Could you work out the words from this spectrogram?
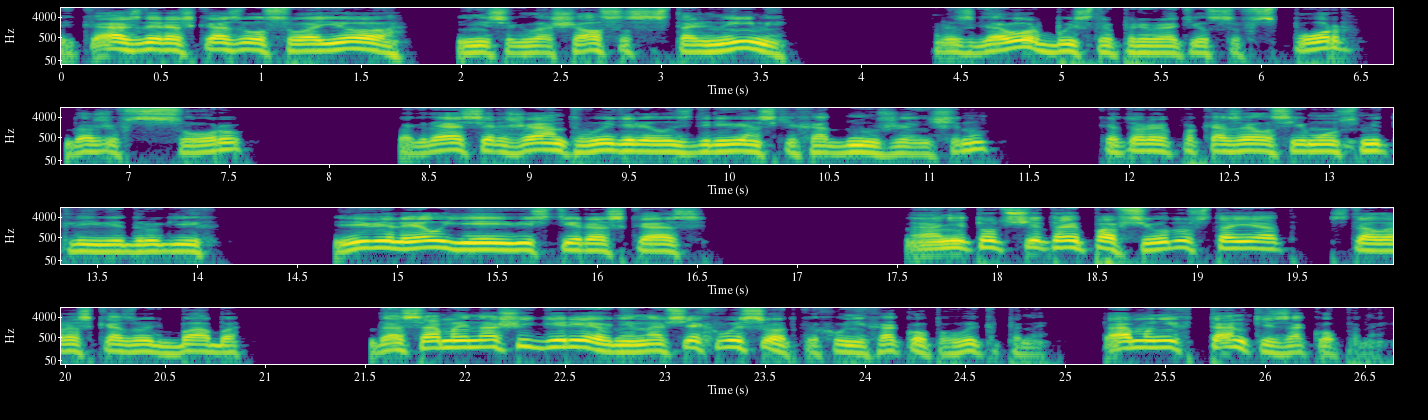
и каждый рассказывал свое и не соглашался с остальными. Разговор быстро превратился в спор, даже в ссору. Тогда сержант выделил из деревенских одну женщину, которая показалась ему сметливее других, и велел ей вести рассказ. Они тут, считай, повсюду стоят, стала рассказывать баба. До самой нашей деревни на всех высотках у них окопы выкопаны. Там у них танки закопаны.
